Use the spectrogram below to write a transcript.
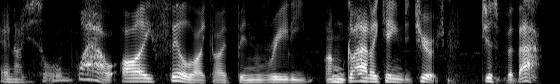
and I just thought, oh, wow, I feel like I've been really. I'm glad I came to church just for that.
